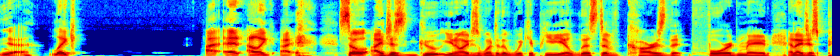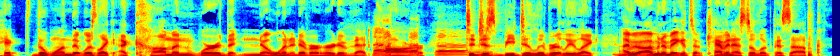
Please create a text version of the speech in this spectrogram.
yeah. like I, I, I like I so I just go you know I just went to the Wikipedia list of cars that Ford made and I just picked the one that was like a common word that no one had ever heard of that car to just be deliberately like I mean, I'm going to make it so Kevin has to look this up.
